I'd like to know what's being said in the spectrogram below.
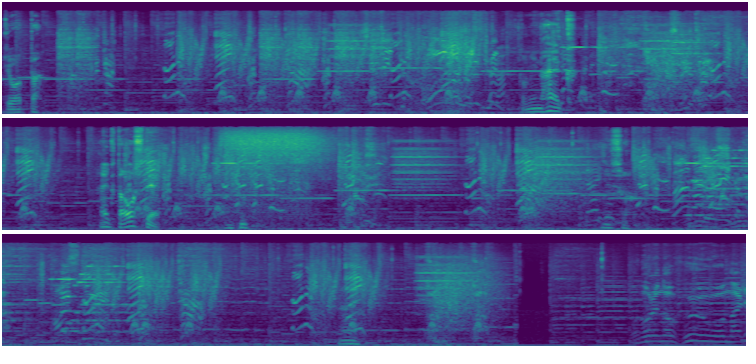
ッケー終わった。とみんな早く。早く倒して。よいしょ。はい。己の不運を嘆く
